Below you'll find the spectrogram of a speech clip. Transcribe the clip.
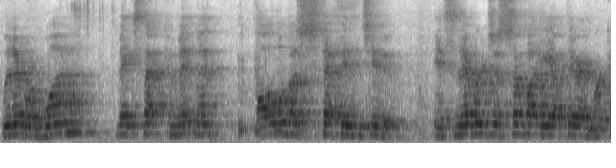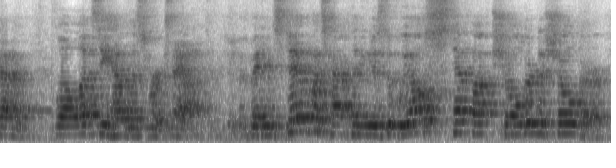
whenever one makes that commitment, all of us step into. It's never just somebody up there and we're kind of, well, let's see how this works out. But instead what's happening is that we all step up shoulder to shoulder,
